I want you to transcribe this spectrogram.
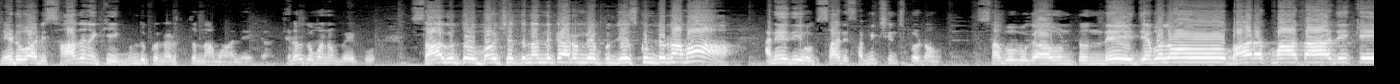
నేడు వాటి సాధనకి ముందుకు నడుస్తున్నామా లేక తిరోగమనం వైపు సాగుతూ భవిష్యత్తును అంధకారం వైపు చేసుకుంటున్నామా అనేది ఒకసారి సమీక్షించుకోవడం సబువుగా ఉంటుంది. జబలో భారత్ మాతాజీకి.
